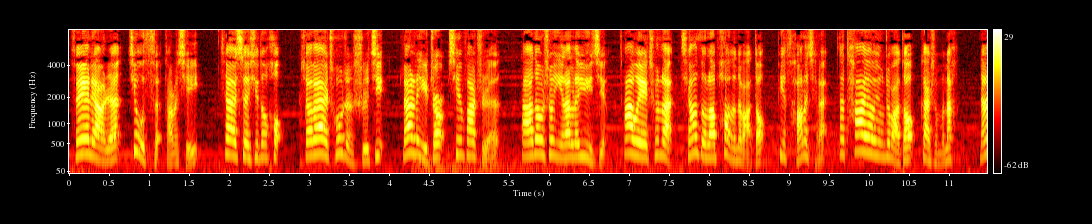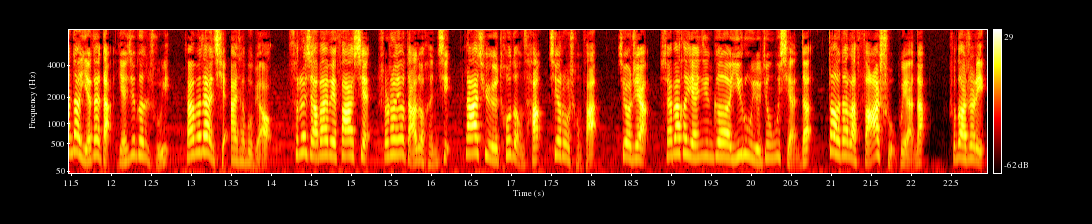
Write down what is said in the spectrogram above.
所以两人就此达成协议。下一次熄灯后，小白瞅准时机，来了一招先发制人。打斗声引来了狱警，阿伟趁乱抢走了胖子那把刀，并藏了起来。那他要用这把刀干什么呢？难道也在打眼镜哥的主意？咱们暂且按下不表。此时小白被发现手上有打斗痕迹，拉去头等舱接受惩罚。就这样，小白和眼镜哥一路有惊无险的到达了法属圭亚那。说到这里，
